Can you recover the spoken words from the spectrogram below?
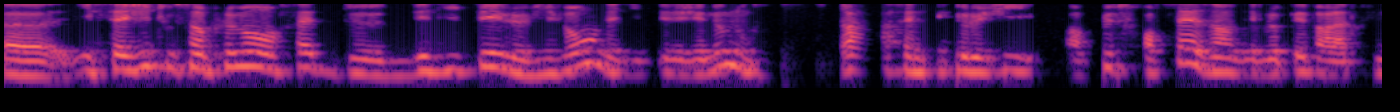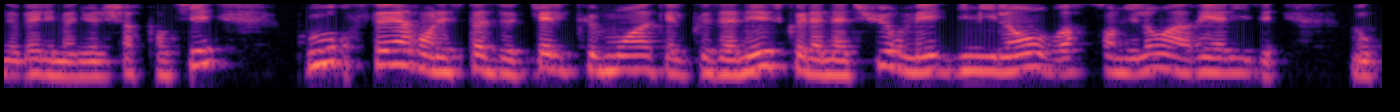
euh, il s'agit tout simplement en fait d'éditer le vivant, d'éditer les génomes. Donc, grâce à une technologie en plus française, hein, développée par la prix Nobel Emmanuel Charpentier, pour faire en l'espace de quelques mois, quelques années, ce que la nature met 10 000 ans, voire 100 000 ans à réaliser. Donc,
